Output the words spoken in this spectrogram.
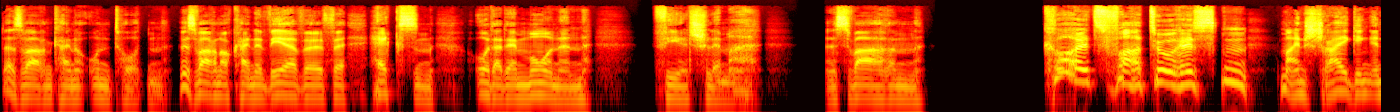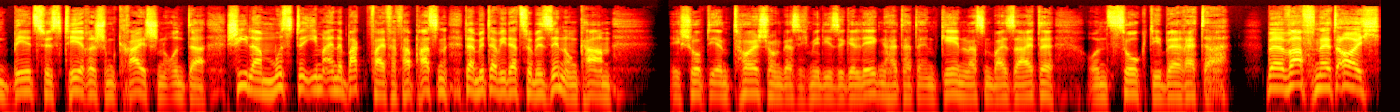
das waren keine Untoten, es waren auch keine Werwölfe, Hexen oder Dämonen. Viel schlimmer. Es waren Kreuzfahrttouristen! Mein Schrei ging in Bills hysterischem Kreischen unter. Sheila musste ihm eine Backpfeife verpassen, damit er wieder zur Besinnung kam. Ich schob die Enttäuschung, dass ich mir diese Gelegenheit hatte entgehen lassen, beiseite und zog die Beretta. Bewaffnet euch!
